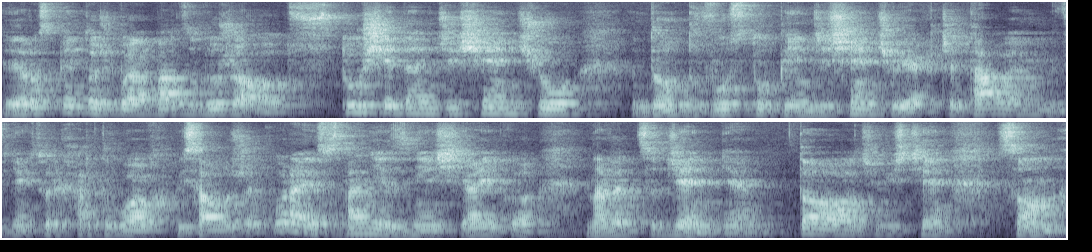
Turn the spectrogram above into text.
rozpiętość była bardzo duża, od 170 do 250. Jak czytałem, w niektórych artykułach pisało, że kura jest w stanie znieść jajko nawet codziennie. To oczywiście są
